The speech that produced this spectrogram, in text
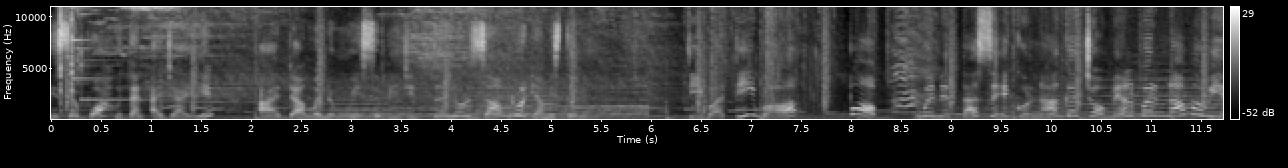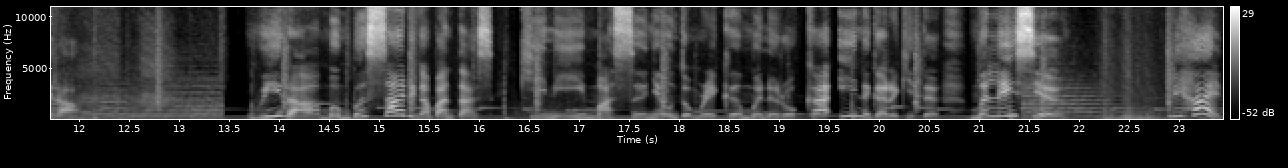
di sebuah hutan ajaib, Adam menemui sebiji telur zamrud yang misteri. Tiba-tiba, Bob menetas seekor naga comel bernama Wira. Wira membesar dengan pantas. Kini masanya untuk mereka menerokai negara kita, Malaysia. Lihat,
